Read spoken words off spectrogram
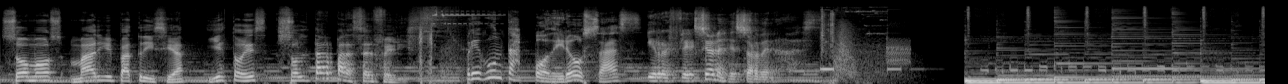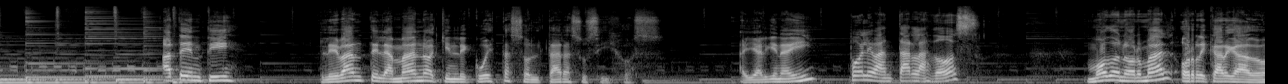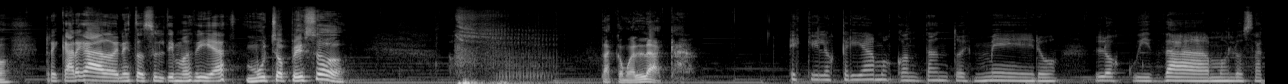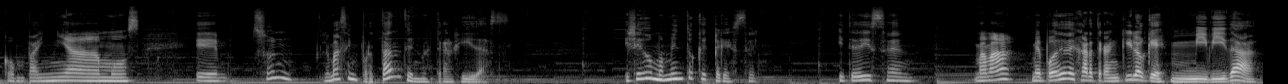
Somos Mario y Patricia y esto es Soltar para ser feliz. Preguntas poderosas y reflexiones desordenadas. Atenti, levante la mano a quien le cuesta soltar a sus hijos. ¿Hay alguien ahí? ¿Puedo levantar las dos? ¿Modo normal o recargado? Recargado en estos últimos días. ¿Mucho peso? Estás como el laca. Es que los criamos con tanto esmero, los cuidamos, los acompañamos. Eh, son lo más importante en nuestras vidas. Y llega un momento que crecen y te dicen, mamá, ¿me podés dejar tranquilo que es mi vida?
